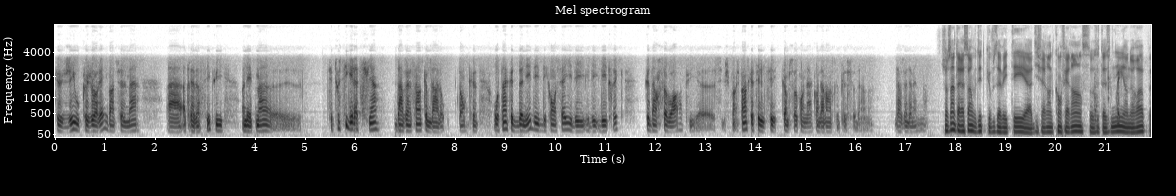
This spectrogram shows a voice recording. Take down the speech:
que j'ai ou que j'aurais éventuellement à, traverser. Puis honnêtement, euh, c'est aussi gratifiant dans un sens comme dans l'autre. Donc, euh, autant que de donner des, conseils et des, trucs, que d'en recevoir. Puis je, pense que c'est comme ça qu'on qu'on avance le plus dans, dans un domaine. Je trouve ça intéressant, vous dites que vous avez été à différentes conférences aux États-Unis, en Europe.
